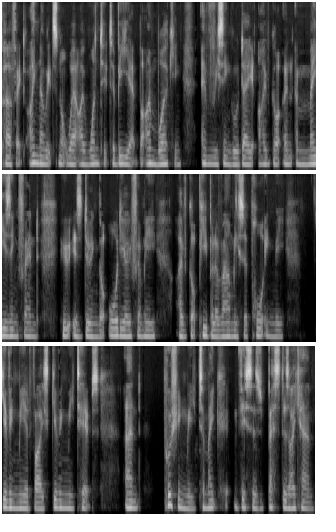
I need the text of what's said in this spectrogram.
perfect. I know it's not where I want it to be yet, but I'm working every single day. I've got an amazing friend who is doing the audio for me. I've got people around me supporting me, giving me advice, giving me tips, and pushing me to make this as best as I can.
